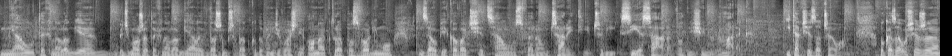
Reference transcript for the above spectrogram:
miał technologię, być może technologię, ale waszym przypadku to będzie właśnie ona, która pozwoli mu zaopiekować się całą sferą charity, czyli CSR w odniesieniu do marek. I tak się zaczęło. Okazało się, że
